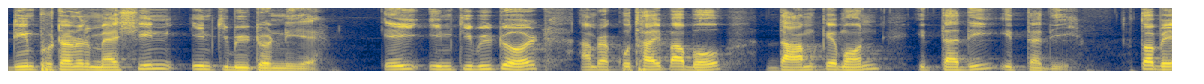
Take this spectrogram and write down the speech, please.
ডিম ফোটানোর মেশিন ইনকিউবেটর নিয়ে। এই ইনকিউবেটর আমরা কোথায় পাবো, দাম কেমন, ইত্যাদি ইত্যাদি। তবে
